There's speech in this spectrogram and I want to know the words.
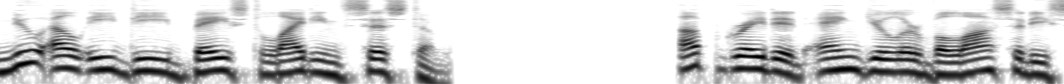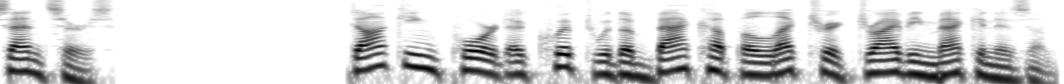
New LED-based lighting system Upgraded angular velocity sensors Docking port equipped with a backup electric driving mechanism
